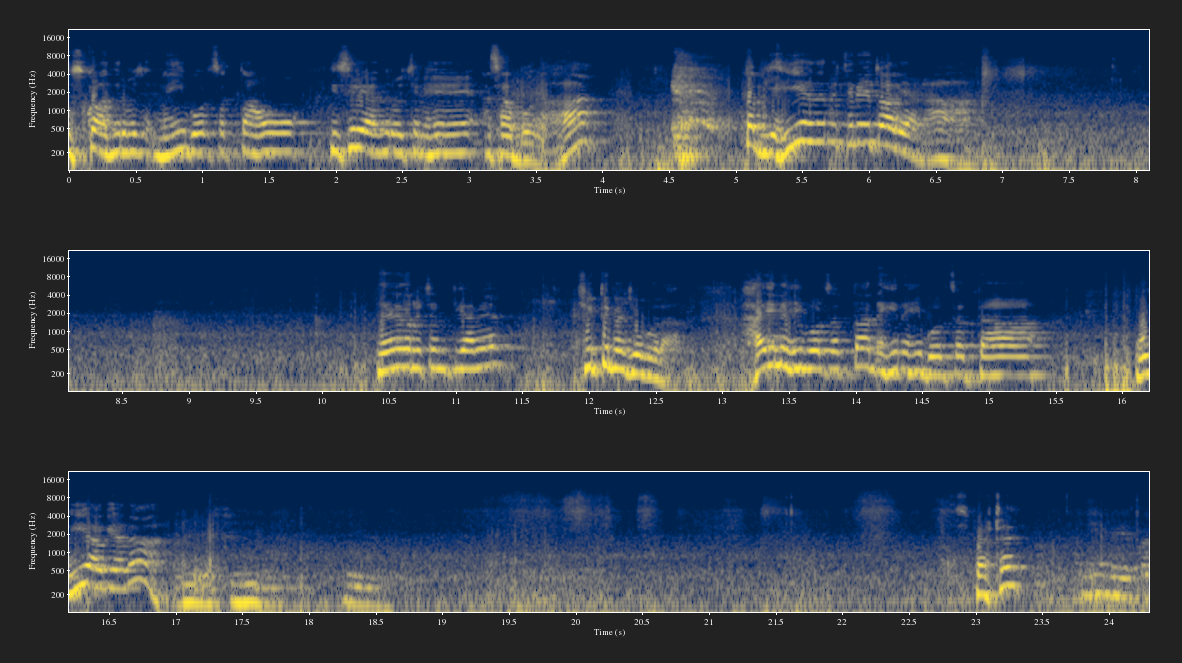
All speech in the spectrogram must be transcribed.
उसको अनिर्वचन नहीं बोल सकता हूँ, इसलिए अनिर्वचन है, ऐसा बोला। तब यही अनिर्वचन तो आ गया ना। अनिर्वचन किया गया। चिट्ठी में जो बोला हाई नहीं बोल सकता नहीं नहीं बोल सकता। वही आ गया ना। स्पष्ट है? नहीं मेरे को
